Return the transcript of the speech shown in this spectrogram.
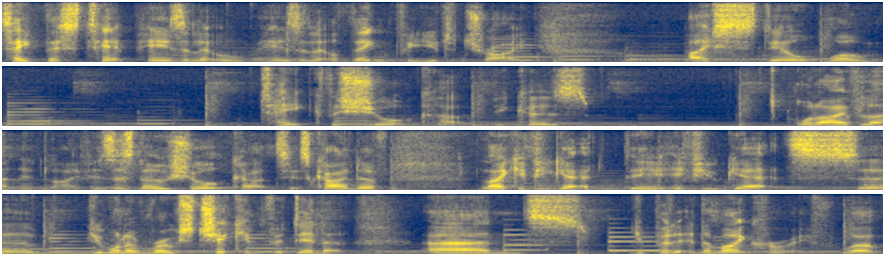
take this tip. Here's a little here's a little thing for you to try." I still won't take the shortcut because what I've learned in life is there's no shortcuts. It's kind of like if you get if you get um, you want to roast chicken for dinner and you put it in a microwave. Well,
